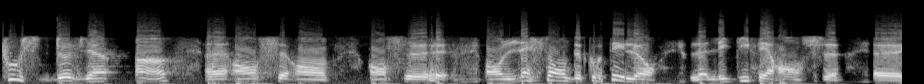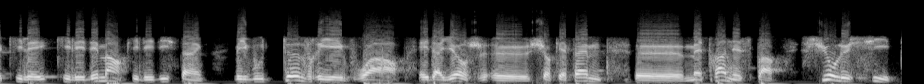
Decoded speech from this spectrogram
tous devient un euh, en, se, en, en, se, en laissant de côté leur, les différences euh, qui, les, qui les démarquent, qui les distinguent mais vous devriez voir, et d'ailleurs euh, Choc FM euh, mettra, n'est-ce pas, sur le site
